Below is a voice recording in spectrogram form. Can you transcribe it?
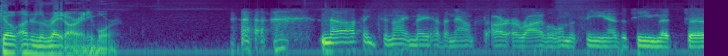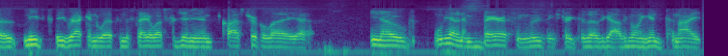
go under the radar anymore. No, I think tonight may have announced our arrival on the scene as a team that uh, needs to be reckoned with in the state of West Virginia in Class AAA. Uh, you know, we had an embarrassing losing streak to those guys going into tonight.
